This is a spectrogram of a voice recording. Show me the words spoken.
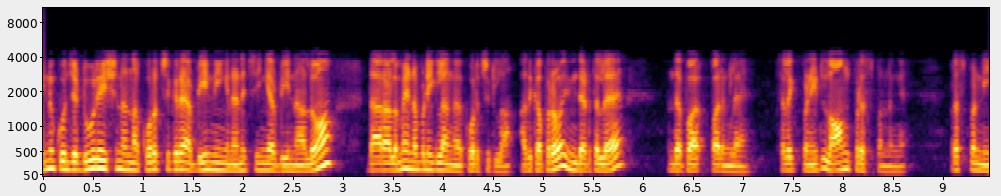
இன்னும் கொஞ்சம் டூரேஷனை நான் குறைச்சிக்கிறேன் அப்படின்னு நீங்கள் நினச்சிங்க அப்படின்னாலும் தாராளமாக என்ன பண்ணிக்கலாங்க? குறைச்சிக்கலாம். அதுக்கப்புறம் இந்த இடத்துல இந்த பா பாருங்களேன். செலக்ட் பண்ணிவிட்டு லாங் ப்ரெஸ் பண்ணுங்கள் ப்ரெஸ் பண்ணி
